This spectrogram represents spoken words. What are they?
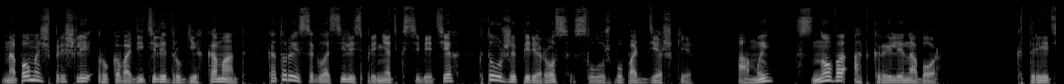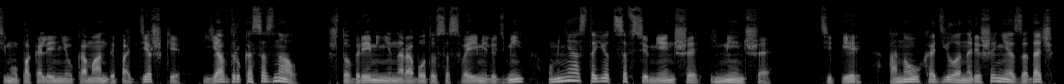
на помощь пришли руководители других команд, которые согласились принять к себе тех, кто уже перерос службу поддержки. А мы снова открыли набор. К третьему поколению команды поддержки я вдруг осознал, что времени на работу со своими людьми у меня остается все меньше и меньше — Теперь оно уходило на решение задач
